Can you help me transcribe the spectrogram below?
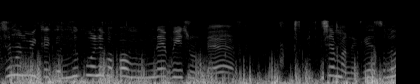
అసలు మనం ఇక్కడ ఎందుకు పోలే పాప? ముందే బీచ్ ఉంటే. ఇచ్చే మనకి అసలు.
